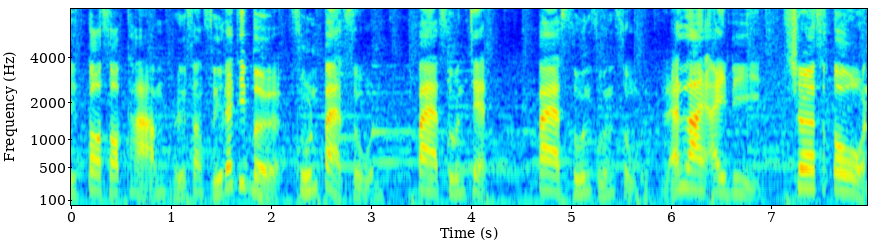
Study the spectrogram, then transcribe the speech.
ติดต่อสอบถามหรือสั่งซื้อได้ที่เบอร์ 080 807 8000 และ Line ID เชอร์สโตน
